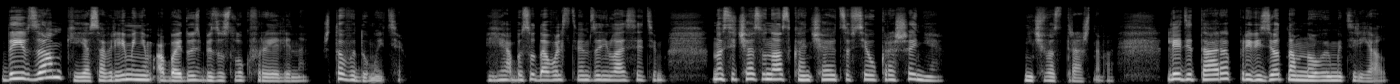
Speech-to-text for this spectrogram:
Да и в замке я со временем обойдусь без услуг фрейлины. Что вы думаете? Я бы с удовольствием занялась этим, но сейчас у нас кончаются все украшения. Ничего страшного. Леди Тара привезет нам новый материал.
